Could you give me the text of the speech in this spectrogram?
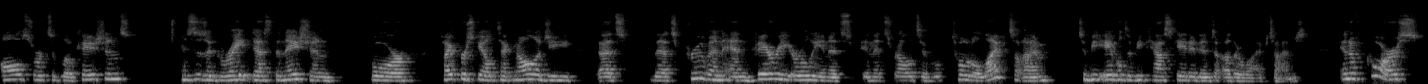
all sorts of locations. This is a great destination for hyperscale technology that's that's proven and very early in its in its relative total lifetime to be able to be cascaded into other lifetimes. And of course,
